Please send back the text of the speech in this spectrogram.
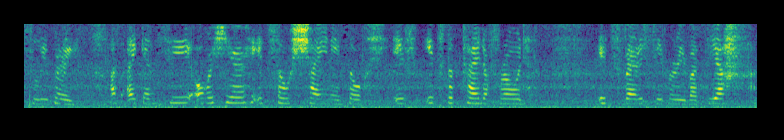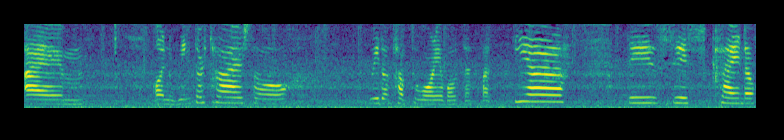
slippery. As I can see over here it's so shiny. So if it's that kind of road it's very slippery. But yeah I'm on winter tire so we don't have to worry about that. But yeah this is kind of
